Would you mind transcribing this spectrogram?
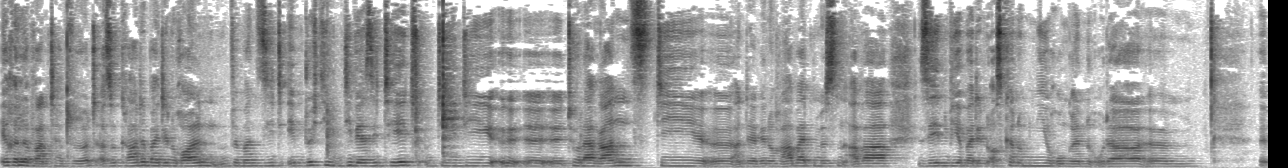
irrelevanter wird. Also gerade bei den Rollen, wenn man sieht, eben durch die Diversität und die, die äh, äh, Toleranz, die, äh, an der wir noch arbeiten müssen, aber sehen wir bei den Oscar-Nominierungen oder ähm, äh,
